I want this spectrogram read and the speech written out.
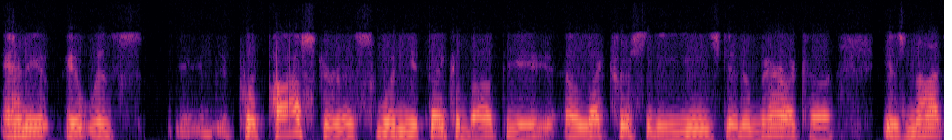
And it, it was preposterous when you think about the electricity used in America is not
